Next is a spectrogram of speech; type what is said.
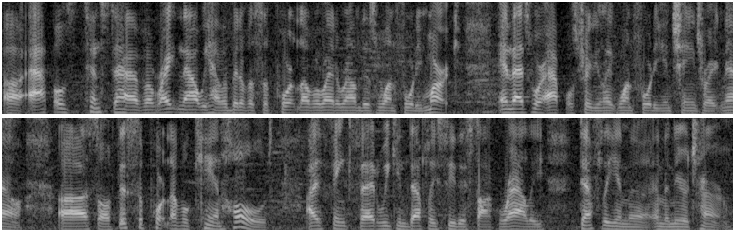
uh, Apple tends to have a, right now we have a bit of a support level right around this 140 mark, and that's where Apple's trading like 140 and change right now. Uh, so if this support level can hold, I think that we can definitely see this stock rally, definitely in the in the near term.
